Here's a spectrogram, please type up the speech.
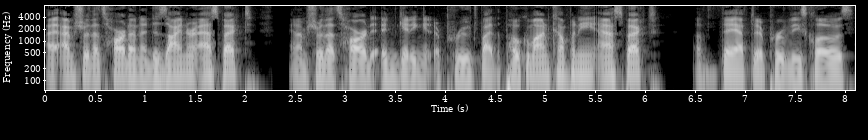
I, I'm sure that's hard on a designer aspect, and I'm sure that's hard in getting it approved by the Pokemon Company aspect of they have to approve these clothes.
